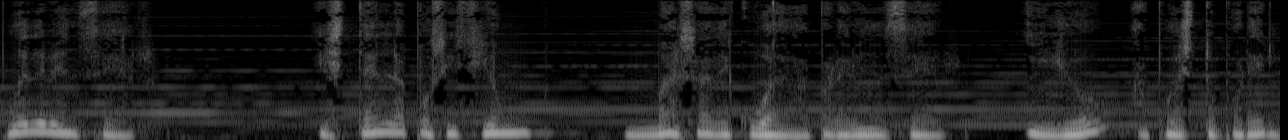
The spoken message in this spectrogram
Puede vencer. Está en la posición más adecuada para vencer y yo apuesto por él.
